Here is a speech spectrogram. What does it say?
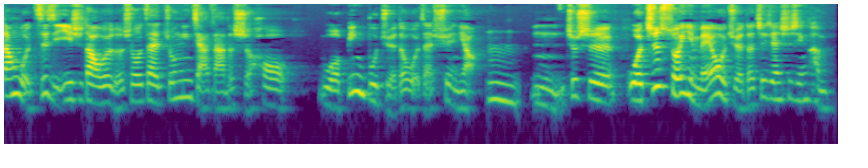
当我自己意识到我有的时候在中英夹杂的时候，我并不觉得我在炫耀。嗯嗯，就是我之所以没有觉得这件事情很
